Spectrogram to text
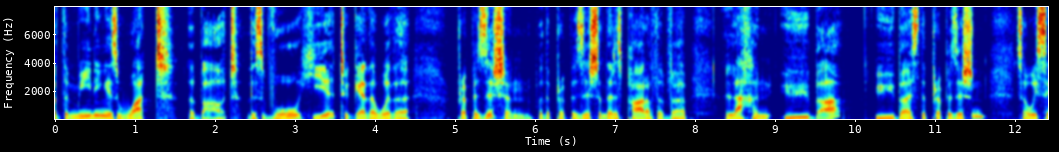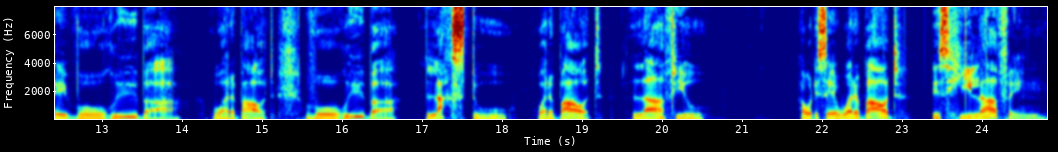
but the meaning is what about. This wo here together with a preposition, with a preposition that is part of the verb lachen über. Über is the preposition. So we say worüber. What about? Worüber lachst du? What about? Laugh you. How would you say, what about is he laughing?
